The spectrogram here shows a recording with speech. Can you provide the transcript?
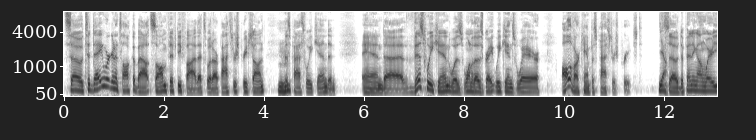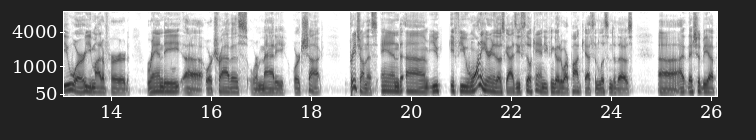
So today we're going to talk about Psalm 55. That's what our pastors preached on mm-hmm. this past weekend, and and uh, this weekend was one of those great weekends where all of our campus pastors preached. Yeah. So depending on where you were, you might have heard Randy uh, or Travis or Maddie or Chuck preach on this. And um, you, if you want to hear any of those guys, you still can. You can go to our podcast and listen to those. Uh, I, they should be up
